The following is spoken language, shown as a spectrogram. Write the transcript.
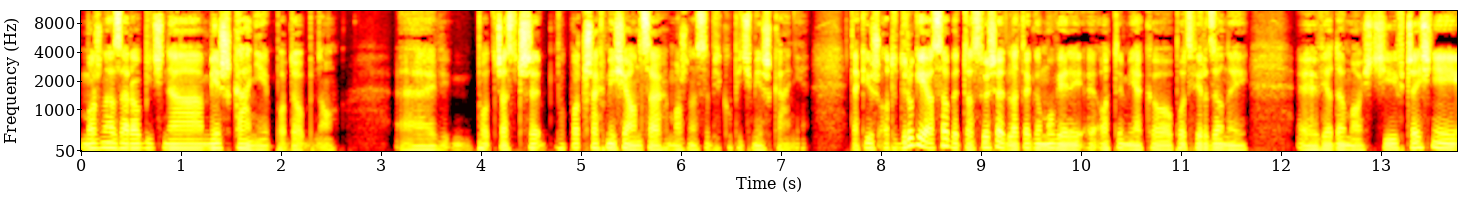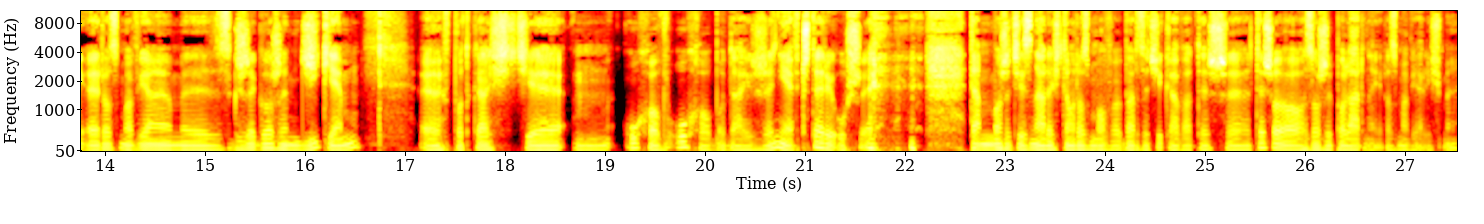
można zarobić na mieszkanie podobno E, podczas po trzech miesiącach można sobie kupić mieszkanie. Tak już od drugiej osoby to słyszę, dlatego mówię o tym jako potwierdzonej e, wiadomości. Wcześniej rozmawiałem e, z Grzegorzem Dzikiem w podcaście mm, Ucho w ucho bodajże, nie, w cztery uszy. Tam możecie znaleźć tą rozmowę, bardzo ciekawa też, też o zorzy polarnej rozmawialiśmy.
